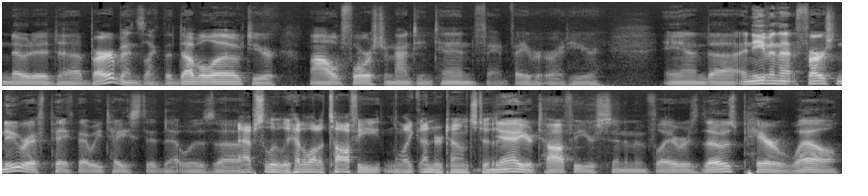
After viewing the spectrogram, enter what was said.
noted uh, bourbons like the double oaked, your my old Forester 1910 fan favorite right here, and uh, and even that first new riff pick that we tasted that was uh, Absolutely, had a lot of toffee like undertones to it. yeah, your toffee, your cinnamon flavors, those pair well.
